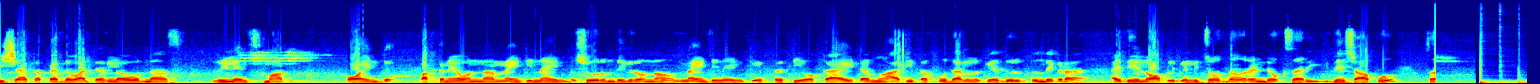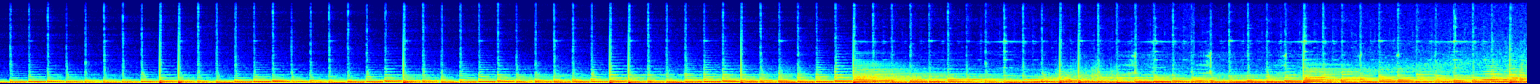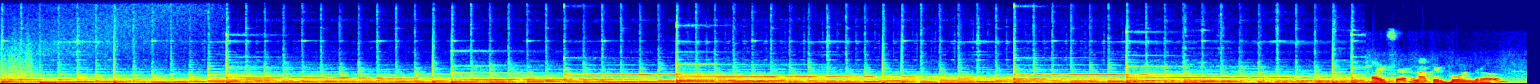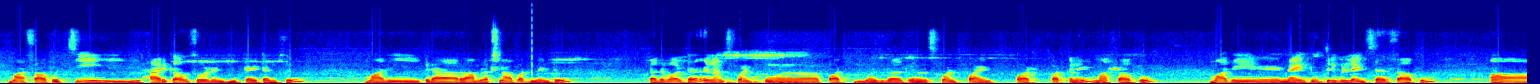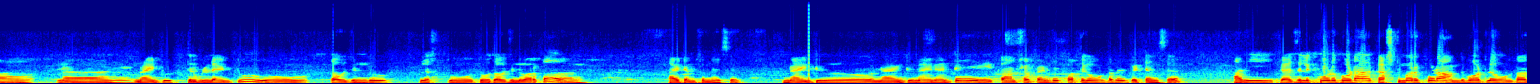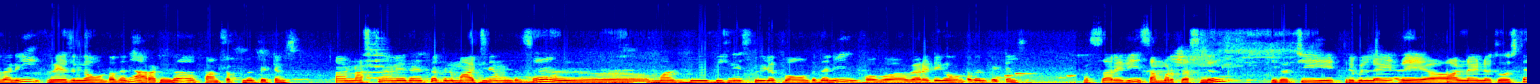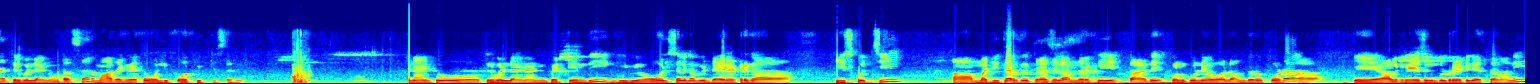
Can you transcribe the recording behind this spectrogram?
విశాఖ పెద్దవాల్టర్లో ఉన్న Reliance smart point పక్కనే ఉన్న నైంటీ నైన్ షోరూమ్ దగ్గర ఉన్నాం. నైంటీ నైన్కి ప్రతి ఒక్క ఐటమ్ అతి తక్కువ ధరలకే దొరుకుతుంది ఇక్కడ. అయితే లోపలికి వెళ్ళి చూద్దాం. రండి ఒకసారి. ఇదే షాపు. హాయ్ సార్ నా పేరు గోవిందరావు. మా షాప్ వచ్చి Harika household and gift items మాది ఇక్కడ Ramalakshmana apartment Pedawaltair Reliance point Reliance point point పక్కనే మా షాపు మాది nine two triple nine sir shop nine two triple nine two thousand plus two two thousand వరకు items ఉన్నాయి sir nine two nine two nine అంటే concept అంటే కొత్తగా ఉంటుందని పెట్టాను సార్ అది ప్రజలకు కూడా కూడా కస్టమర్ కూడా అందుబాటులో ఉంటుందని రీజన్గా ఉంటుందని ఆ రకంగా కాన్సెప్ట్ మీద పెట్టాను సార్. నష్టం లేదైతే పెద్ద మార్జినే ఉంటుంది సార్ మా బిజినెస్ స్పీడప్ బాగుంటుందని ఒక వెరైటీగా ఉంటుందని పెట్టాను సార్. సార్ ఇది సమ్మర్ ప్లస్లు ఇది వచ్చి త్రిబుల్ లైన్ అదే ఆన్లైన్లో చూస్తే త్రిబుల్ లైన్ ఉంటుంది సార్. మా దగ్గర అయితే ఓన్లీ ఫోర్ ఫిఫ్టీ సార్ ఇది. నైన్ టు త్రిబుల్ నైన్ అని పెట్టింది. ఇవి హోల్సేల్గా మేము డైరెక్టర్గా తీసుకొచ్చి మధ్యతరగతి ప్రజలందరికీ అదే కొనుక్కునే వాళ్ళందరూ కూడా ఈ వాళ్ళకి రీజనబుల్ రేటుగా ఇస్తామని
